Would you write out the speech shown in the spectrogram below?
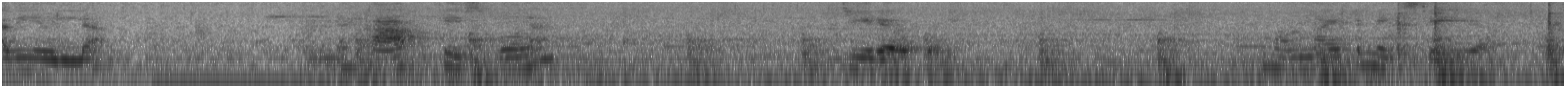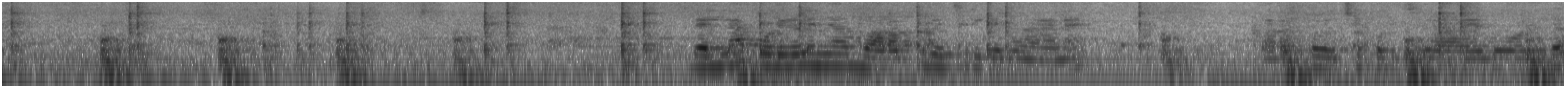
അധികമില്ല പിന്നെ ഹാഫ് ടീസ്പൂണ് ജീരകപ്പൊടി. നന്നായിട്ട് മിക്സ് ചെയ്യുക. ഇതെല്ലാ പൊടികളും ഞാൻ വറുത്ത് വെച്ചിരിക്കുന്നതാണ്. വറുത്ത് വെച്ച് പൊടിച്ചതായതുകൊണ്ട്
